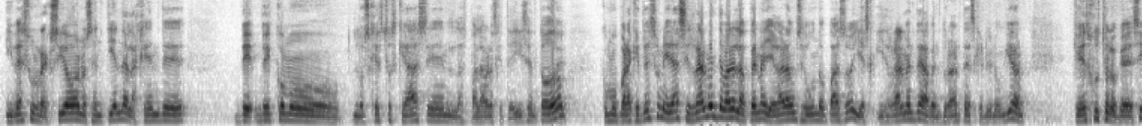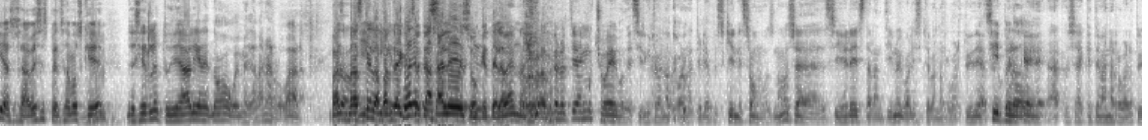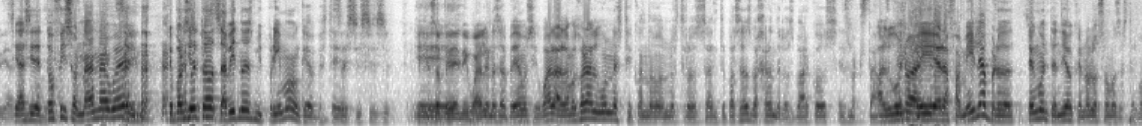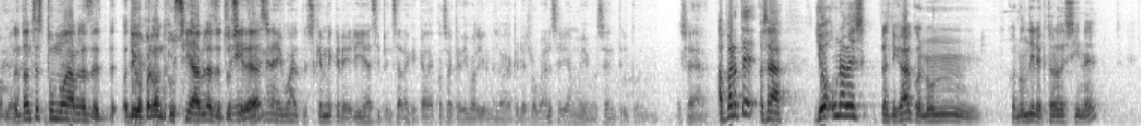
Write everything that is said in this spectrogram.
y ve su reacción, o sea, entiende a la gente, ve, ve como los gestos que hacen, las palabras que te dicen, todo, Sí. como para que te des una idea si realmente vale la pena llegar a un segundo paso y, es- y realmente aventurarte a escribir un guion. Que es justo lo que decías, o sea, a veces pensamos que decirle tu idea a alguien, es, no, güey, me la van a robar. Más, más y- que la parte de que se te pasar- sale eso, que te la vayan a robar. Pero tío, hay mucho ego decir que te van a robar una teoría, pues quiénes somos, ¿no? O sea, si eres Tarantino, igual y si te van a robar tu idea. Sí, pero- que, ah, o sea, ¿qué te van a robar tu idea? Sí, así de. Toffee Sonana, güey. Sí. Que por cierto, David no es mi primo, aunque este, Sí, sí, sí, sí. Que se apelliden igual. Que nos apellidamos igual. A lo mejor algún, este, cuando nuestros antepasados bajaron de los barcos, Es lo que estamos. alguno ahí era familia, pero tengo entendido que no lo somos hasta el momento. Entonces tú no hablas de, Digo, perdón, tú sí hablas de tus Sí, ideas. Me da igual, pues ¿qué me creería si pensara que cada cosa que digo alguien me la va a querer robar? Sería muy egocéntrico, ¿no? O sea, Aparte, o sea, yo una vez platicaba con un, con un director de cine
